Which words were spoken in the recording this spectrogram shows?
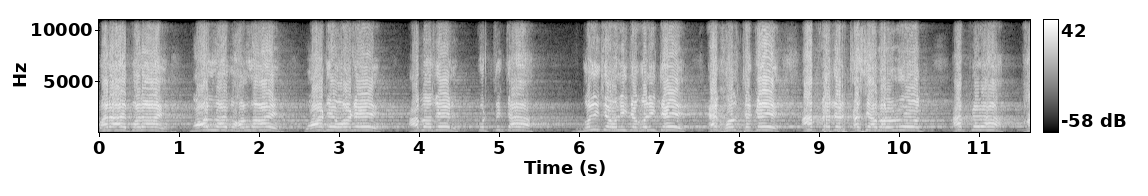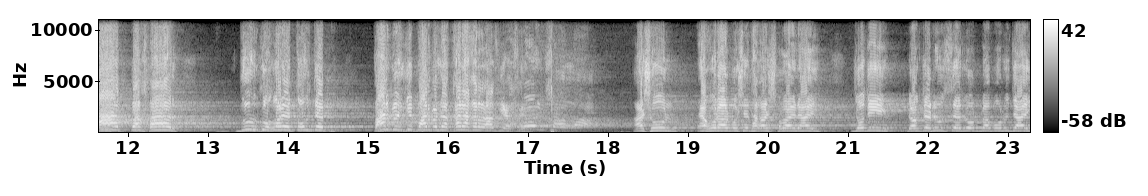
পাড়ায় পাড়ায় মহল্লায় মহল্লায় ওয়ার্ডে ওয়ার্ডে আমাদের প্রত্যেকটা গলিতে গলিতে গলিতে এখন থেকে আপনাদের কাছে আমার অনুরোধ আপনারা হাত পাখার দুর্গ করে তুলতে পারবেন কি পারবেন না কারা কারা রাজি আছে? আসুন এখন আর বসে থাকার সময় নাই। যদি ডক্টর নিউজের রোডম্যাপ অনুযায়ী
